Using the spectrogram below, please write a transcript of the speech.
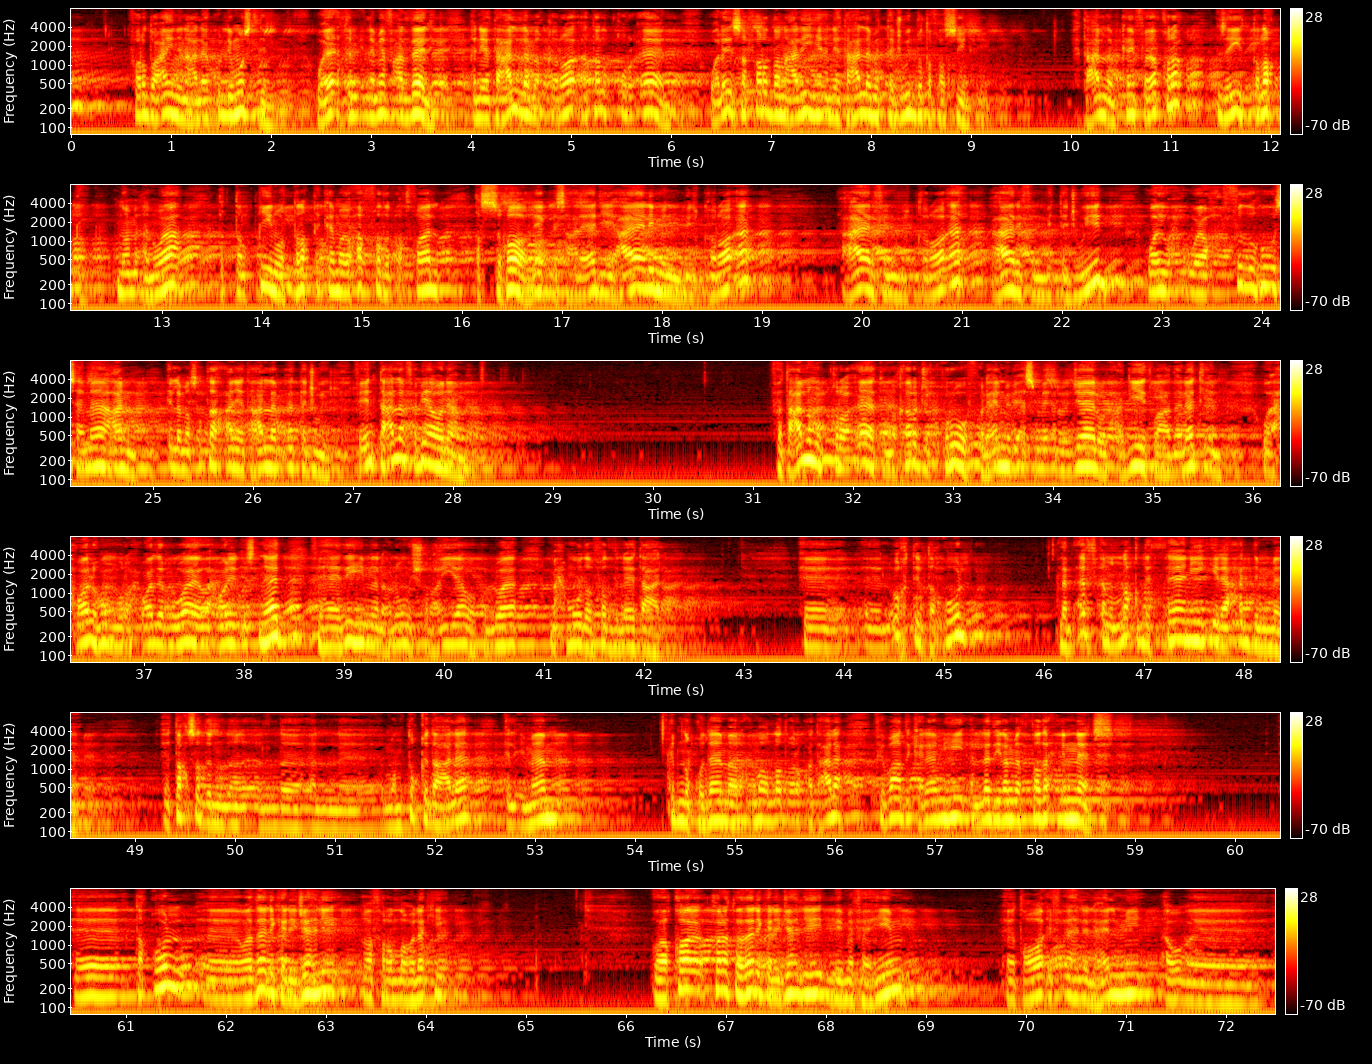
فرض عين على كل مسلم. ويأثم إن لم يفعل ذلك أن يتعلم قراءة القرآن وليس فرضا عليه أن يتعلم التجويد بتفاصيله. يتعلم كيف يقرأ زي التلقي نوع من أنواع التلقين والتلقي كما يحفظ الأطفال الصغار. يجلس على يد عالم بالقراءة عارف بالقراءة عارف بالتجويد ويحفظه سماعا إلا ما استطاع أن يتعلم التجويد. فإن تعلم فبها ونعمت. فتعلم القراءات ومخارج الحروف والعلم بأسماء الرجال والحديث وعدالتهم وأحوالهم وأحوال الرواية وأحوال الإسناد فهذه من العلوم الشرعية وكلها محمودة بفضل الله تعالى. آه، آه، الأخت بتقول لم أفهم النقد الثاني إلى حد ما. تقصد المنتقد على الإمام ابن قدامة رحمه الله تبارك وتعالى في بعض كلامه الذي لم يتضح للناس. آه، تقول آه، وذلك لجهلي غفر الله لك. وقالت وذلك لجهلي بمفاهيم آه، طوائف أهل العلم أو,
